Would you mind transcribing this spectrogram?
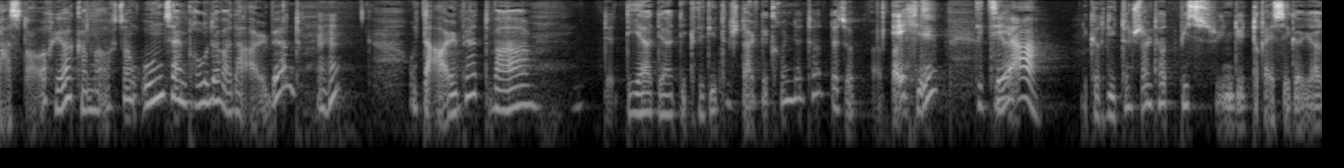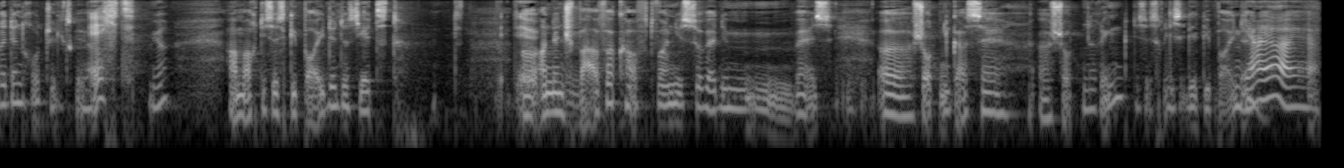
Passt auch, ja, kann man auch sagen. Und sein Bruder war der Albert. Und der Albert war der, der die Kreditanstalt gegründet hat. Also Echt? Die CA? Ja. Die Kreditanstalt hat bis in die 30er Jahre den Rothschilds gehört. Echt? Ja. Haben auch dieses Gebäude, das jetzt äh, an den Spar verkauft worden ist, soweit ich weiß, äh, Schottengasse, äh, Schottenring, dieses riesige Gebäude. Ja, ja, ja.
